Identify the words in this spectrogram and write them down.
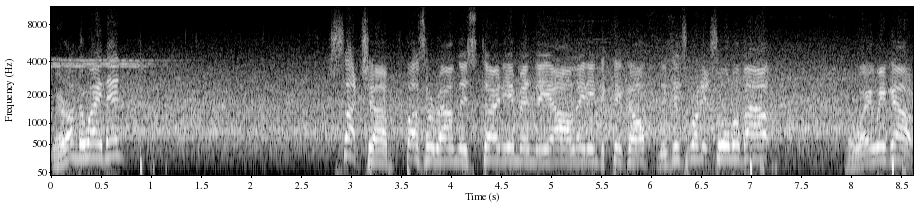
We're underway then. Such a buzz around this stadium in the hour leading to kick-off. This is what it's all about. Away we go.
